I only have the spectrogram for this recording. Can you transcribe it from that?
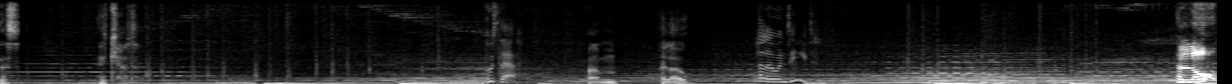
This? It can't. Who's there? Um, hello? Hello indeed. Hello?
